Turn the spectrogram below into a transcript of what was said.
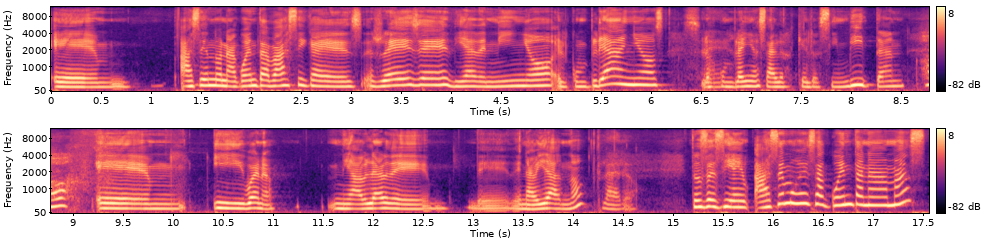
em, haciendo una cuenta básica es Reyes, Día del Niño, el cumpleaños, los cumpleaños a los que los invitan. Oh. Em, y bueno, ni hablar de, de, Navidad, ¿no? Claro. Entonces, si hacemos esa cuenta nada más,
